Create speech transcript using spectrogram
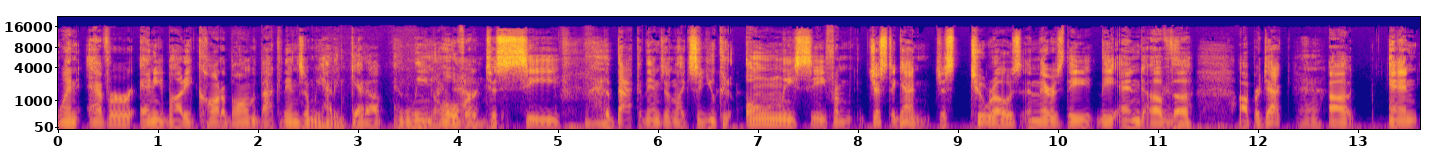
whenever anybody caught a ball in the back of the end zone, we had to get up and lean over to see the back of the end zone. Like so, you could only see from just again just two rows, and there's the the end of the upper deck. Uh, and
